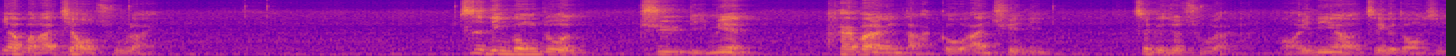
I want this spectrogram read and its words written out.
要把它叫出来。制定工作区里面，开发人员打勾按确定，这个就出来了。哦，一定要有这个东西。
